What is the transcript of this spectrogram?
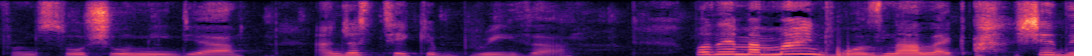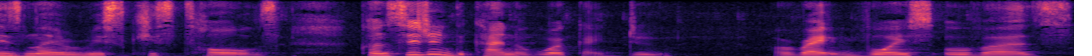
from social media and just take a breather. But then my mind was now like, ah, shit, this is not a risky stuff, considering the kind of work I do. All right, voiceovers,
